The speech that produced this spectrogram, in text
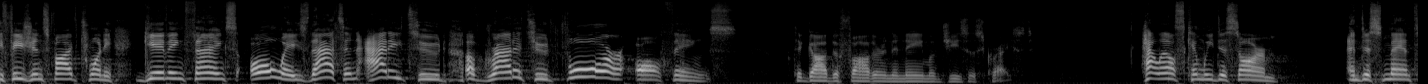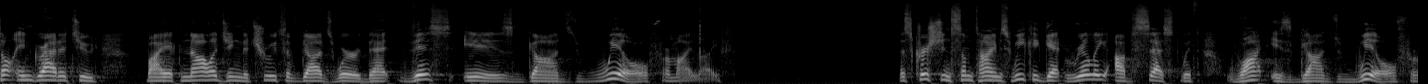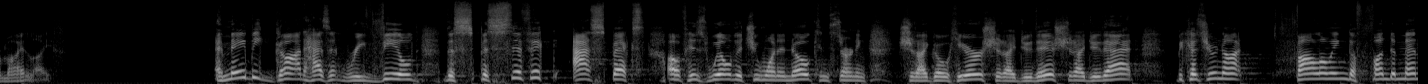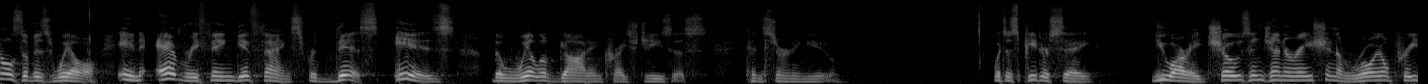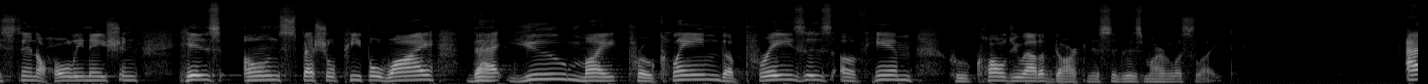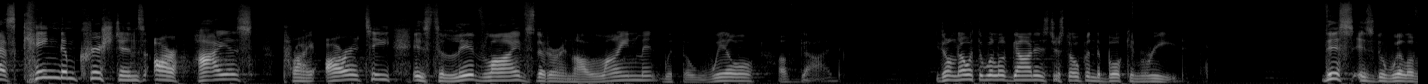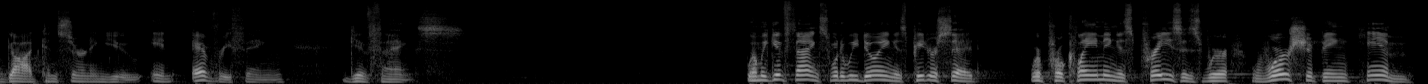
Ephesians 5:20 giving thanks always that's an attitude of gratitude for all things to God the Father in the name of Jesus Christ. How else can we disarm and dismantle ingratitude by acknowledging the truth of God's word that this is God's will for my life. As Christians, sometimes we could get really obsessed with what is God's will for my life. And maybe God hasn't revealed the specific aspects of His will that you want to know concerning should I go here? Should I do this? Should I do that? Because you're not following the fundamentals of his will. In everything, give thanks, for this is the will of God in Christ Jesus concerning you. What does Peter say? You are a chosen generation, a royal priesthood, a holy nation, his own special people. Why? That you might proclaim the praises of him who called you out of darkness into his marvelous light as kingdom Christians, our highest priority is to live lives that are in alignment with the will of God. You don't know what the will of God is? Just open the book and read. This is the will of God concerning you. In everything, give thanks. When we give thanks, what are we doing? As Peter said, we're proclaiming his praises, we're worshiping him.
